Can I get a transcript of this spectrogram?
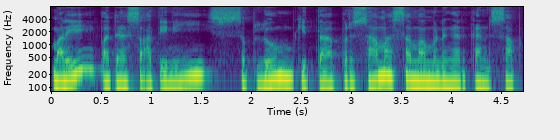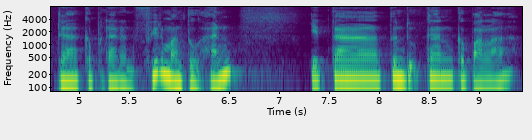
Mari pada saat ini, sebelum kita bersama-sama mendengarkan sabda kebenaran firman Tuhan, kita tundukkan kepala,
